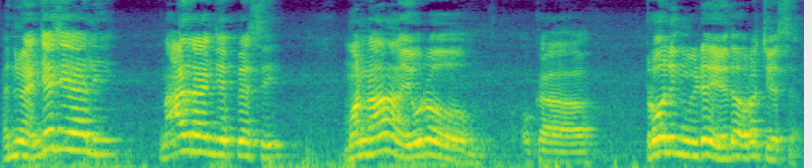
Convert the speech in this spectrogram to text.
అది నువ్వు ఎంజాయ్ చేయాలి. నాదిరా అని చెప్పేసి మొన్న ఎవరో ఒక ట్రోలింగ్ వీడియో ఏదో ఎవరో చేశారు.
